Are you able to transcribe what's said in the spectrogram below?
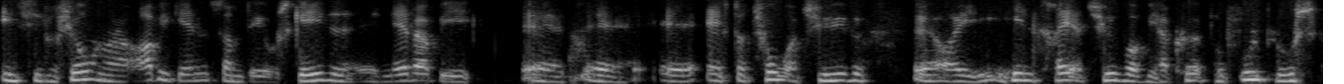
institutionerne op igen, som det jo skete netop i øh, øh, øh efter 22 øh, og i hele 23, hvor vi har kørt på fuld plus.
